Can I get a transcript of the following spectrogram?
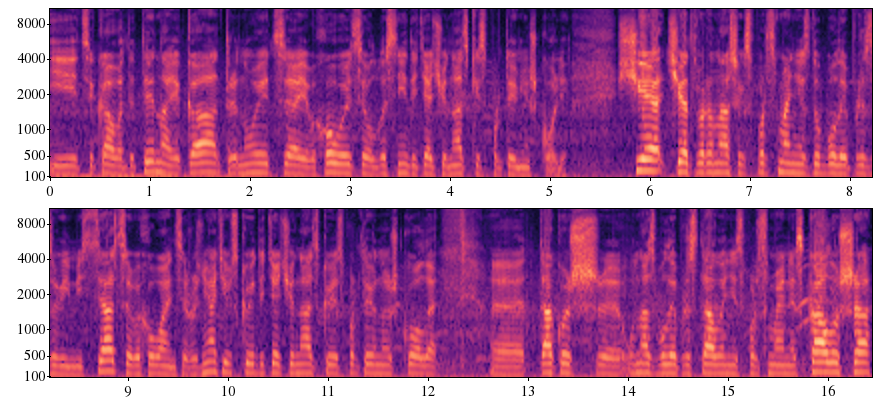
і цікава дитина, яка тренується і виховується в обласній дитячо-юнацькій спортивній школі. Ще четверо наших спортсменів здобули призові місця. Це вихованці Рожнятівської дитячо-юнацької спортивної школи. Е, Також е, у нас були представлені спортсмени з Калуша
